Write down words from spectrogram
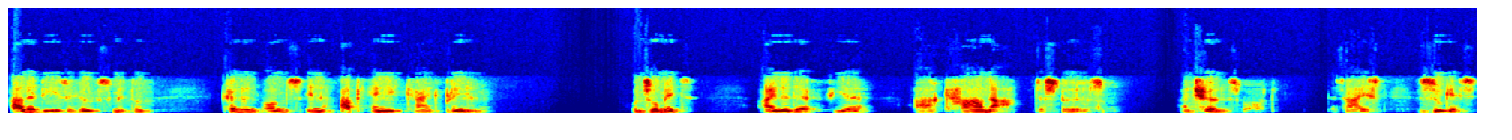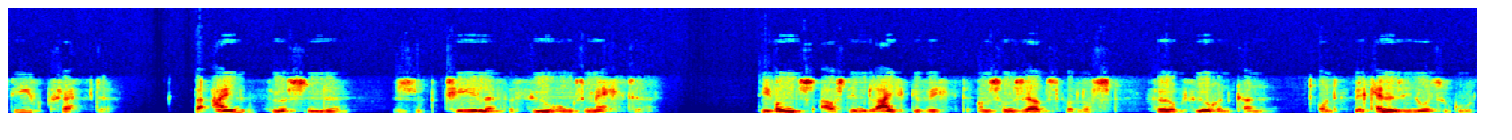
alle diese Hilfsmittel können uns in Abhängigkeit bringen und somit eine der vier Arkana des Bösen. Ein schönes Wort. Das heißt Suggestivkräfte, beeinflussende, subtile Verführungsmächte, die uns aus dem Gleichgewicht unserem Selbstverlust führen können. Und wir kennen sie nur zu gut.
